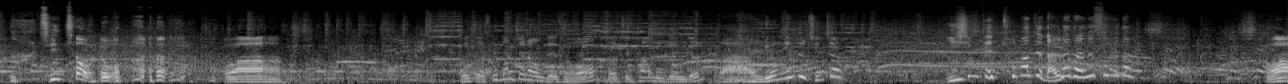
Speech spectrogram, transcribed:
진짜 어려워. 와. 그것도 세 번째 라운드에서 멋진 파워무브 연결. 와 우리 형님들 진짜 20대 초반대 날라다녔습니다. 와.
